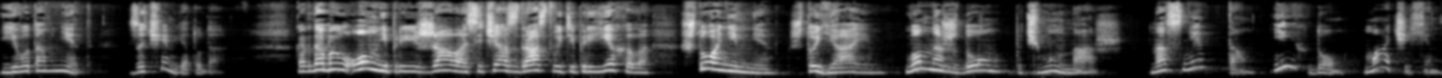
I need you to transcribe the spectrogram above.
Его там нет. Зачем я туда? Когда был он, не приезжала, а сейчас, здравствуйте, приехала. Что они мне, что я им? Вон наш дом, почему наш? Нас нет там, их дом, мачехин.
